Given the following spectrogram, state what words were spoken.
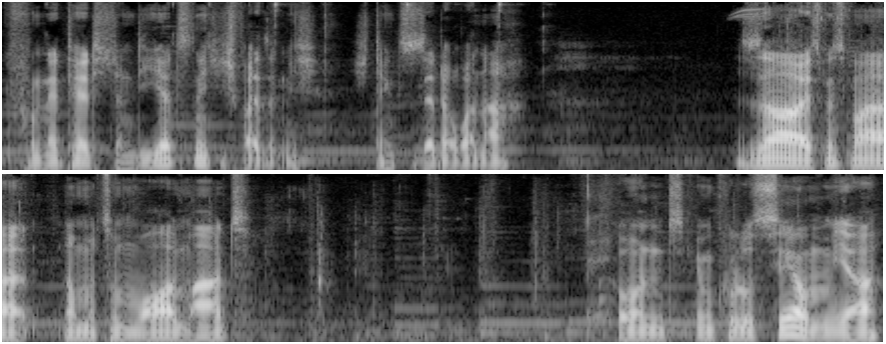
gefunden hätte, hätte ich dann die jetzt nicht? Ich weiß es nicht. Ich denke zu sehr darüber nach. So, jetzt müssen wir noch mal zum Walmart. Und im Kolosseum, ja.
